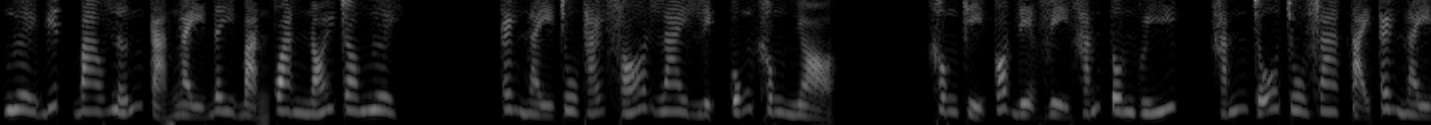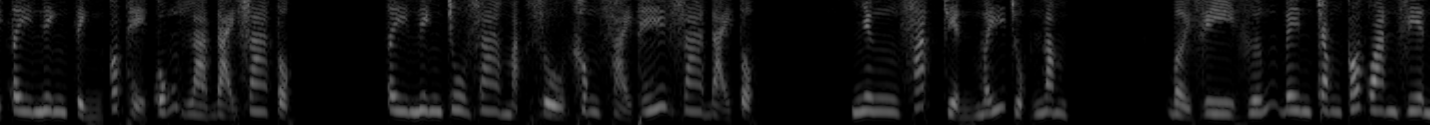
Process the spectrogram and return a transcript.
Ngươi biết bao lớn cả ngày đây bản quan nói cho ngươi. Cái này chu thái phó lai lịch cũng không nhỏ. Không chỉ có địa vị hắn tôn quý, hắn chỗ chu gia tại cái này Tây Ninh tỉnh có thể cũng là đại gia tộc. Tây Ninh chu gia mặc dù không phải thế gia đại tộc. Nhưng phát triển mấy chục năm. Bởi vì hướng bên trong có quan viên.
